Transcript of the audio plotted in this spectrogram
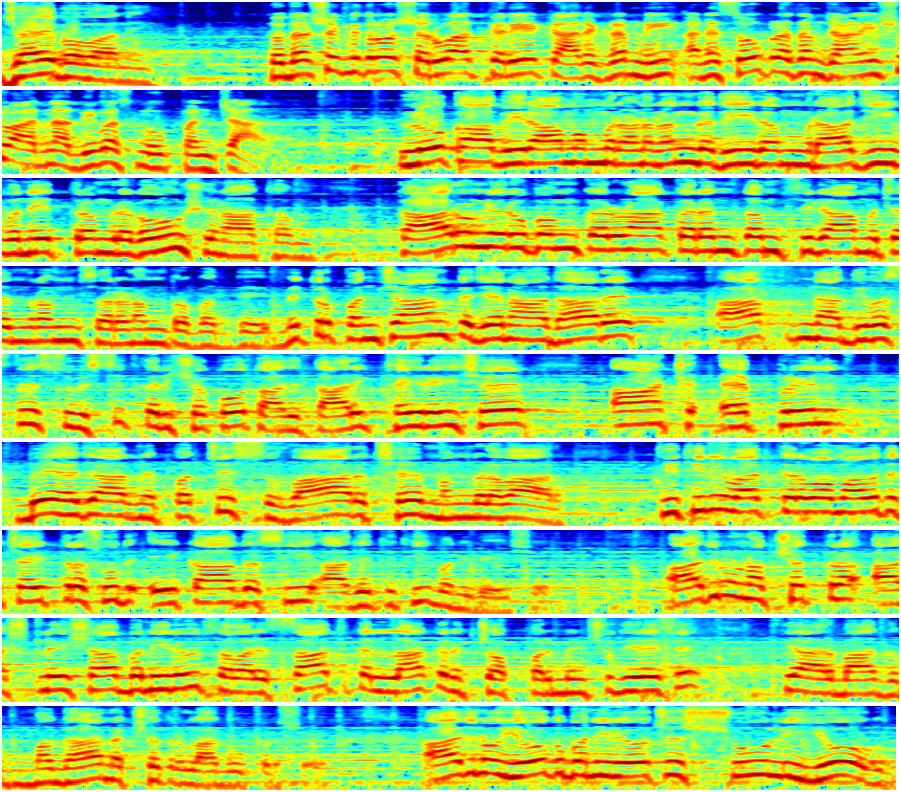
જય ભવાની. તો દર્શક મિત્રો શરૂઆત કરીએ કાર્યક્રમની અને સૌપ્રથમ જાણીશું આજના દિવસનું પંચાંગ. લોકાભિરામમ રણરંગધીરમ રાજીવનેત્રમ રઘુવંશનાથમ કારુણ્યરૂપમ કરુણાકરંતમ શ્રીરામચંદ્રમ શરણમ પ્રબદ્ધે મિત્રો પંચાંક જેના આધારે આપના દિવસને સુનિશ્ચિત કરી શકો તો આજે તારીખ થઈ રહી છે આઠ એપ્રિલ બે હજાર ને પચીસ વાર છે મંગળવાર. તિથિની વાત કરવામાં આવે તો ચૈત્ર સુદ એકાદશી આજે તિથિ બની રહી છે. આજનું નક્ષત્ર આશ્લેષા બની રહ્યું સવારે સાત કલાક અને ચોપન મિનિટ સુધી રહેશે ત્યારબાદ મઘા નક્ષત્ર લાગુ પડશે. આજનો યોગ બની રહ્યો છે શૂલ યોગ.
